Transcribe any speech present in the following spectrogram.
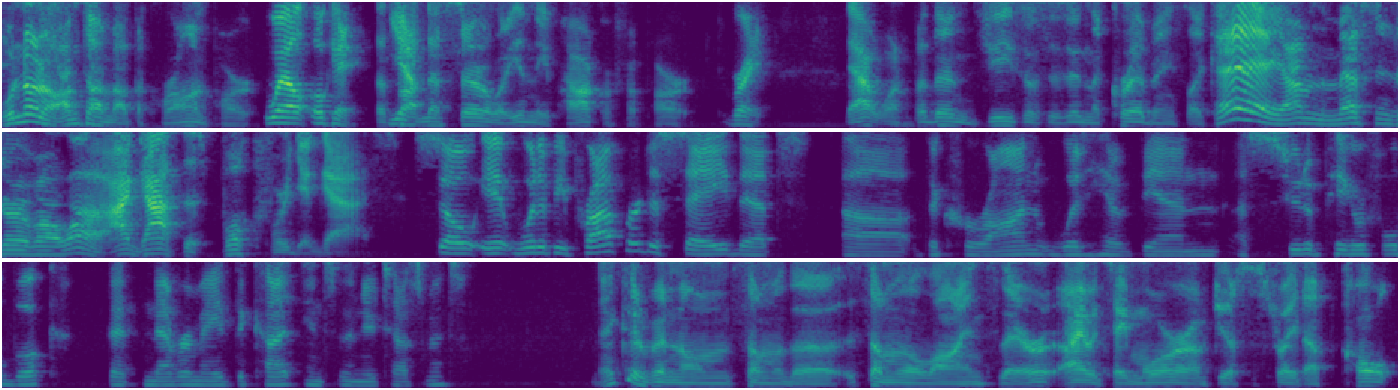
Well, no, no, I'm talking about the Quran part. Well, okay, that's yeah. not necessarily in the Apocrypha part, right? That one, but then Jesus is in the crib and he's like, "Hey, I'm the messenger of Allah. I got this book for you guys." So, it would it be proper to say that uh, the Quran would have been a pseudepigraphal book that never made the cut into the New Testament? It could have been on some of the some of the lines there. I would say more of just a straight up cult.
